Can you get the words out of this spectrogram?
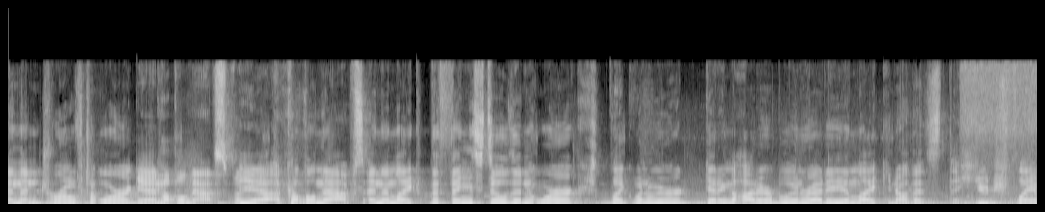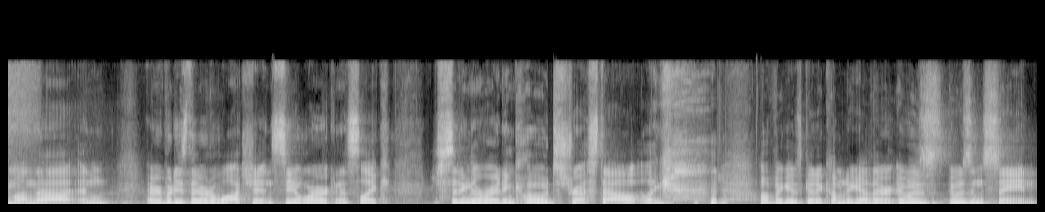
and then drove to Oregon. A couple naps. But... Yeah, a couple naps. And then like the thing still didn't work. Like when we were getting the hot air balloon ready and like, you know, that's the huge flame on that and everybody's there to watch it and see it work. And it's like just sitting there writing code, stressed out, like yeah. hoping it's gonna come together. It was, it was insane.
